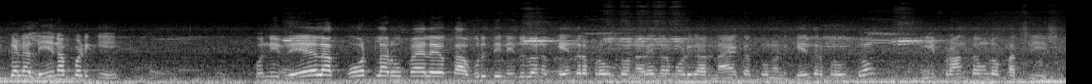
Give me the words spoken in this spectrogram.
ఇక్కడ లేనప్పటికీ కొన్ని వేల కోట్ల రూపాయల యొక్క అభివృద్ధి నిధులను కేంద్ర ప్రభుత్వం నరేంద్ర మోడీ గారి నాయకత్వంలోని కేంద్ర ప్రభుత్వం ఈ ప్రాంతంలో ఖర్చు చేసింది.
